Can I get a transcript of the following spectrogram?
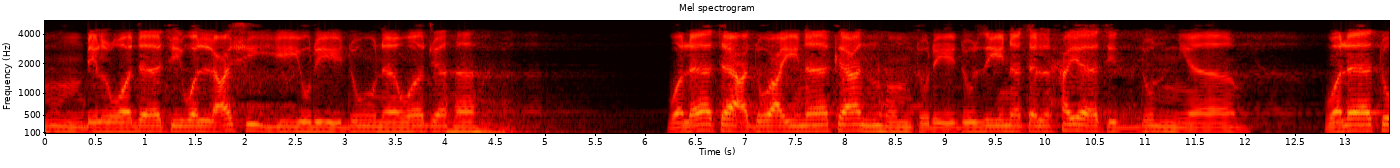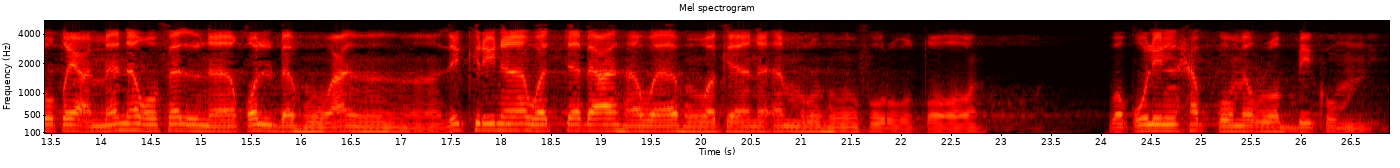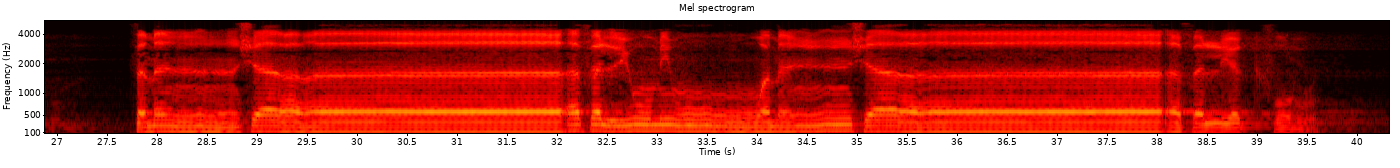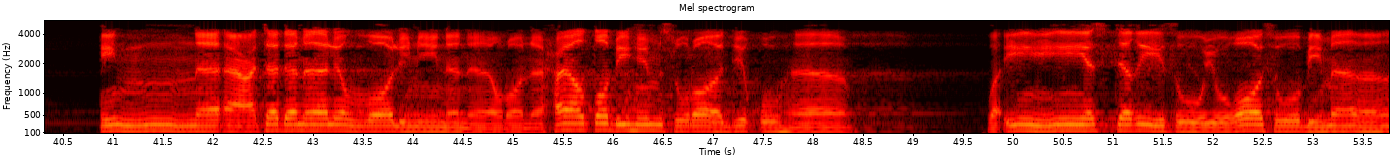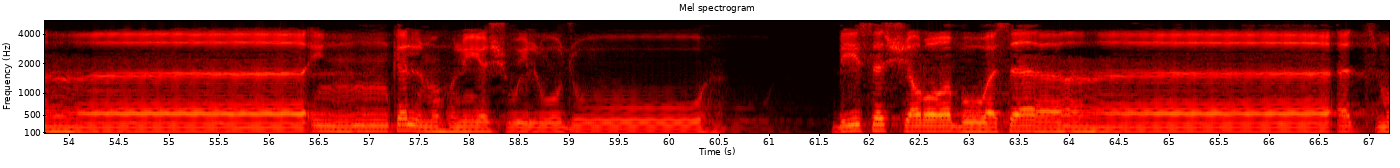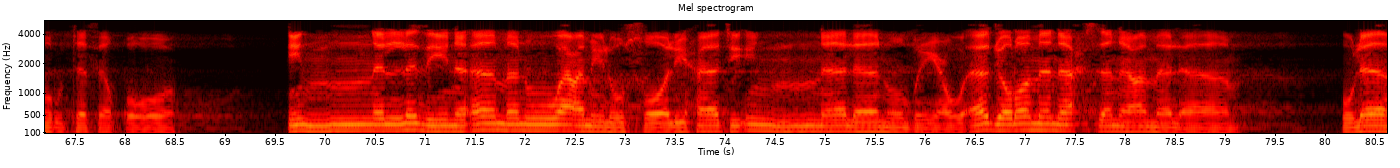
بِالْغَدَاةِ وَالْعَشِيِّ يُرِيدُونَ وَجْهَهُ. ولا تعد عيناك عنهم تريد زينة الحياة الدنيا. ولا تطع من غفلنا قلبه عن ذكرنا واتبع هواه وكان أمره فروطا. وقل الحق من ربكم. فمن شاء فليؤمن ومن شاء فليكفر. إنا أعتدنا للظالمين نارا حاط بهم سرادقها وإن يستغيثوا يغاثوا بماء كالمهل يشوي الوجوه. بيس الشراب وساءت مرتفقا. إن الذين آمنوا وعملوا الصالحات إنا لا نضيع أجر من أحسن عملا. أولئك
